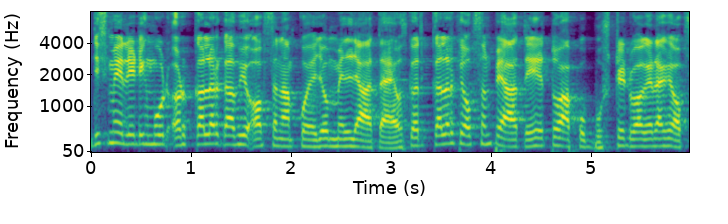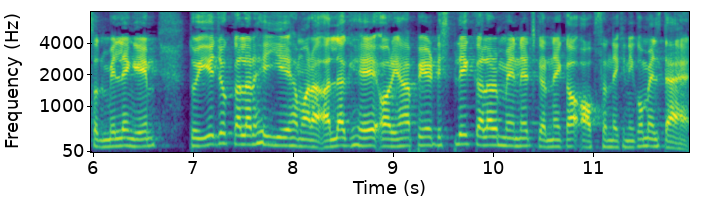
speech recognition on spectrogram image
जिसमें रीडिंग मोड और कलर का भी ऑप्शन आपको है, जो मिल जाता है। उसके बाद कलर के ऑप्शन पे आते हैं तो आपको बुस्टेड वगैरह के ऑप्शन मिलेंगे। तो ये जो कलर है, ये हमारा अलग है और यहाँ पे डिस्प्ले कलर मैनेज करने का ऑप्शन देखने को मिलता है।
